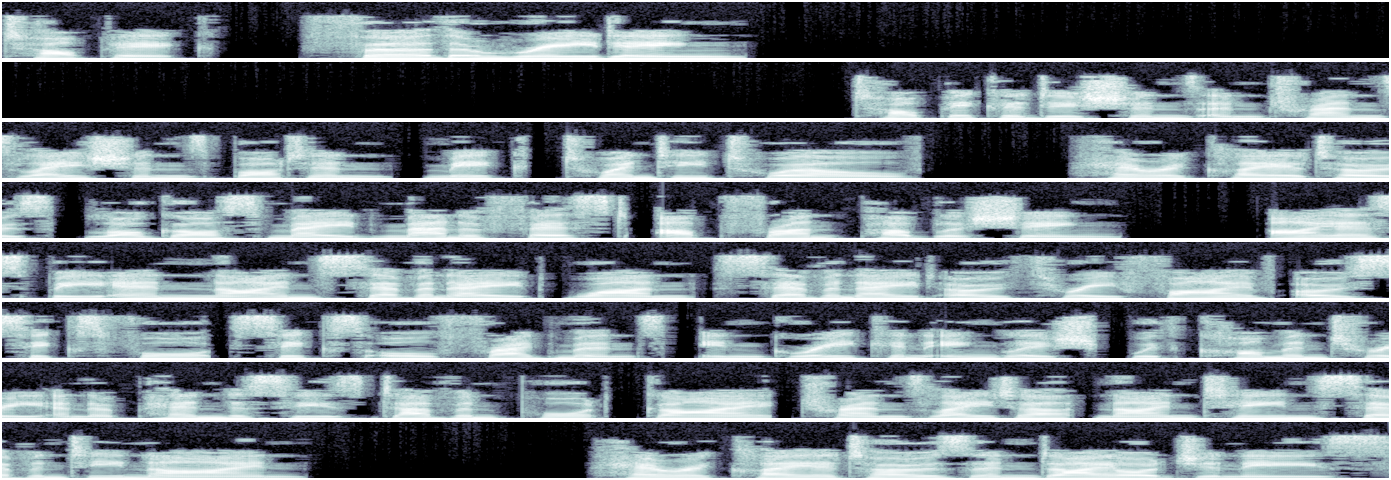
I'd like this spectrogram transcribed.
Topic. Further reading. Topic editions and translations Botten, Mick 2012 Herakleitos, Logos Made Manifest, Upfront Publishing. ISBN 978-1-78035-064-6 All fragments, in Greek and English, with commentary and appendices Davenport, Guy translator 1979. Herakleitos and Diogenes.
